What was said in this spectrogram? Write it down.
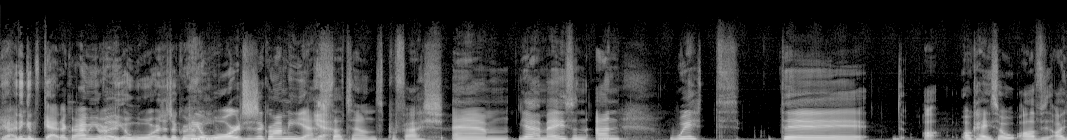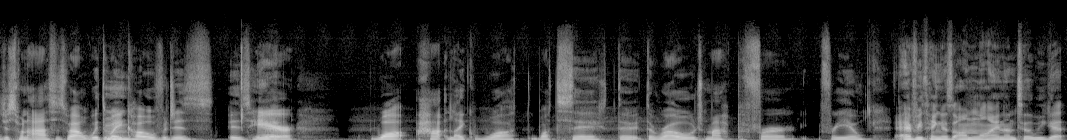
Yeah, I think it's get a Grammy or be awarded a Grammy. Be awarded a Grammy. Yes, Yeah. that sounds profesh. Um, yeah, amazing. And with the, the- uh, okay, so I just want to ask as well with the way Mm. COVID is is here. What ha, like what what's the the the roadmap for for you? Everything is online until we get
